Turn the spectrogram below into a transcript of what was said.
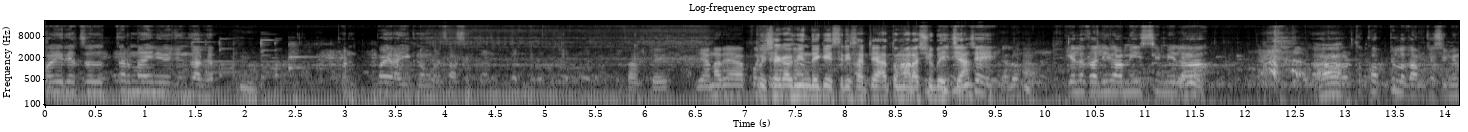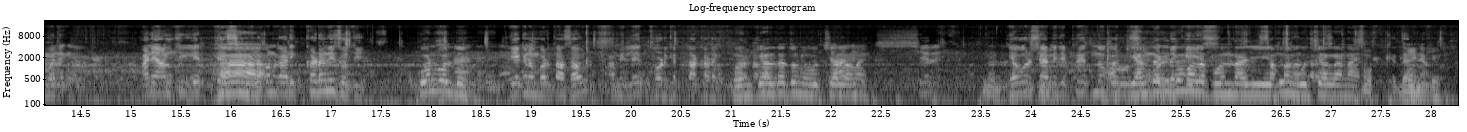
पैऱ्याचं तर नाही नियोजन झालं. पण पैरा एक नंबरचा असेल. चालतंय. येणाऱ्या पुशेगाव हिंद केसरीसाठी आ- तुम्हाला आमची शुभेच्छा. इच्छा आहे. गेल्या झाली आम्ही सिमीला. कॉकटेल होता आमच्या सिमीमध्ये. आणि आमची एक त्या पण गाडी कडणीच होती. कोण बोलतोय? एक नंबर तासावर आम्ही लय थोडक्यात टाकाडा फोन केला तर तुम्ही उचलला नाही. या वर्षी आम्ही ते प्रयत्न करू. केला शंभर की टक्के तुम्हाला फोन दाजी तुम्ही समाधान उचलला नाही. ओके धन्यवाद.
